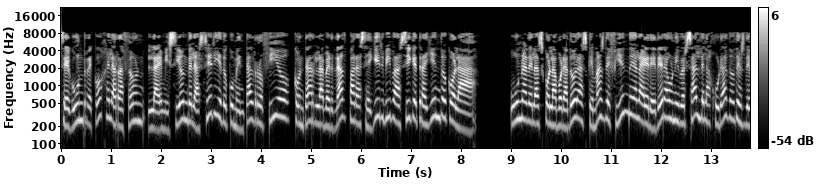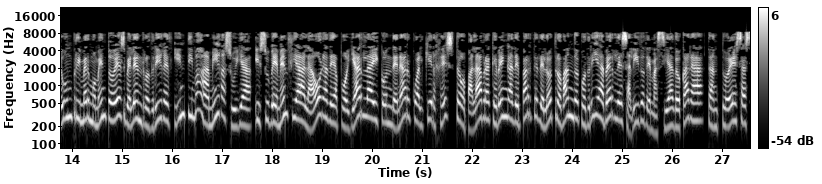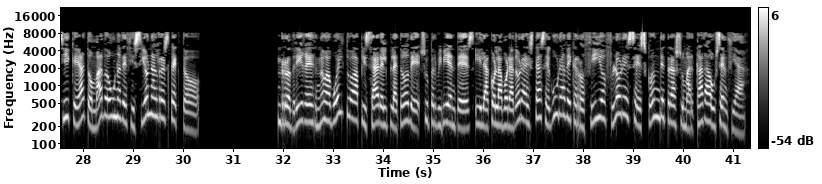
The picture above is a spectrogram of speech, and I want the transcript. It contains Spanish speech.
Según recoge La Razón, la emisión de la serie documental Rocío, Contar la verdad para seguir viva sigue trayendo cola. Una de las colaboradoras que más defiende a la heredera universal de la jurado desde un primer momento es Belén Rodríguez, íntima amiga suya, y su vehemencia a la hora de apoyarla y condenar cualquier gesto o palabra que venga de parte del otro bando podría haberle salido demasiado cara, tanto es así que ha tomado una decisión al respecto. Rodríguez no ha vuelto a pisar el plató de Supervivientes, y la colaboradora está segura de que Rocío Flores se esconde tras su marcada ausencia.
